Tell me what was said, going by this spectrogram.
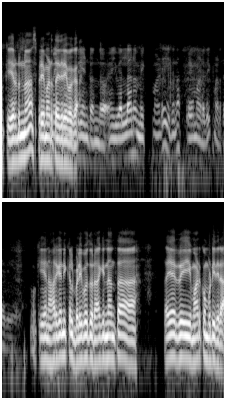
ಓಕೆ ಎರಡನ್ನ ಸ್ಪ್ರೇ ಮಾಡ್ತಾ ಇದ್ದೀರಿ ಇವಾಗ? ಒಂದು. ಇವೆಲ್ಲಾನು ಮಿಕ್ಸ್ ಮಾಡಿ ಇದನ್ನ ಸ್ಪ್ರೇ ಮಾಡೋದಕ್ಕೆ ಮಾಡ್ತಾ ಇದ್ದೀವಿ. ಓಕೆ ಏನು ಆರ್ಗ್ಯಾನಿಕಲ್ ಬೆಳಿಬೋದು ರಾಗಿನ ಅಂತ ತಯಾರಿ ಮಾಡ್ಕೊಂಡ್ಬಿಟ್ಟಿದ್ದೀರಾ?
